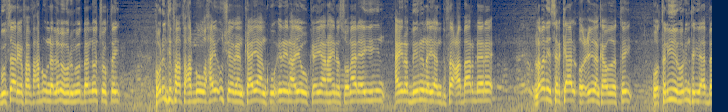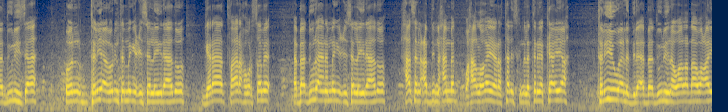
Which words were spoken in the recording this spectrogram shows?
Buusaar iyo faahfaxdhuunna laba horimood baa noo joogtay. Horintii faahfaxdhuun waxay u sheegeen kenyaanku inayna ayagu kenyaan ahayna soomaaliya yihiin ayna biirinayaan dufaaca baardheere labadii sarkaal oo ciidankaa wadatay oo taliyihii horinta iyo abbaaduulihiisa ah oo taliyaha horinta magiciisa la yidhaahdo garaad faarax warsame abbaaduulahana magiciisa la yidhaahdo xasan cabdi maxamed waxaa looga yeera taliska milatariga kenya. Taliyihii waa la dilay abbaaduulihiina waa la dhaawacay.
